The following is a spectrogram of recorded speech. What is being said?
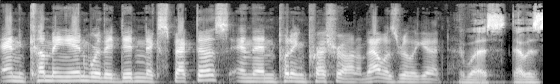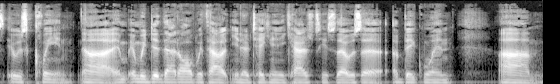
and coming in where they didn't expect us, and then putting pressure on them. That was really good. it was that was it was clean, uh, and, and we did that all without you know taking any casualties. So that was a, a big win. Um,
